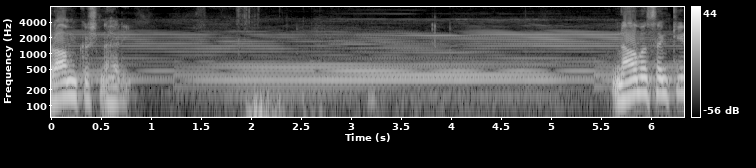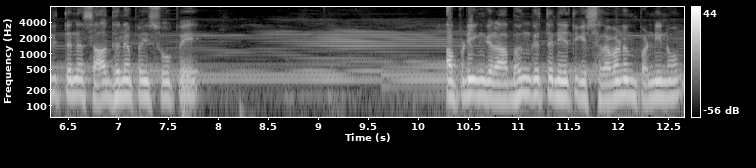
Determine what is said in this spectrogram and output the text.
ராம்கிருஷ்ண ஹரி. நாம சங்கீர்த்தன பை சூப்பே. அப்படிங்கிற அபங்கத்தை நேற்றுக்கு சிரவணம் பண்ணினோம்.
